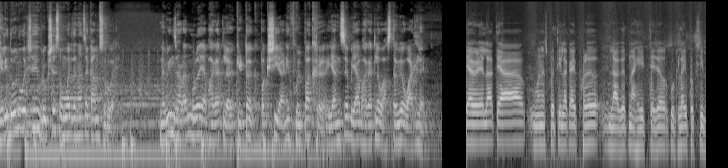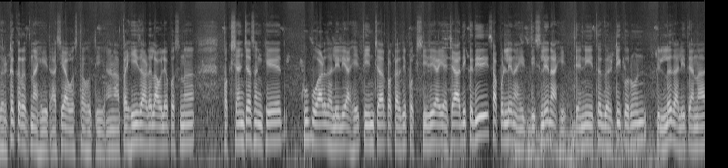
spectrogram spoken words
गेली दोन वर्ष हे वृक्ष संवर्धनाचं काम सुरू आहे. नवीन झाडांमुळे या भागातलं कीटक पक्षी आणि फुलपाखरं यांचं या भागातलं वास्तव्य वाढलं आहे त्यावेळेला त्या वनस्पतीला काही फळं लागत नाहीत त्याच्यावर कुठलाही पक्षी घरटं करत नाहीत अशी अवस्था होती. आणि आता ही झाडं लावल्यापासून पक्ष्यांच्या संख्येत खूप वाढ झालेली आहे. तीन चार प्रकारचे पक्षी जे आहे ह्याच्या आधी कधी सापडले नाहीत दिसले नाहीत त्यांनी इथं घरटी करून पिल्लं झाली त्यांना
